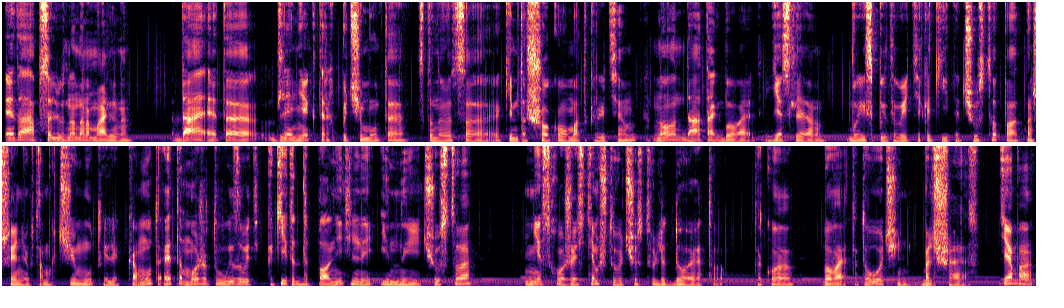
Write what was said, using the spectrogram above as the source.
Это абсолютно нормально. Да, это для некоторых почему-то становится каким-то шоковым открытием, но да, так бывает. Если вы испытываете какие-то чувства по отношению там, к чему-то или к кому-то, это может вызвать какие-то дополнительные иные чувства, не схожие с тем, что вы чувствовали до этого. Такое бывает. Это очень большая тема,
